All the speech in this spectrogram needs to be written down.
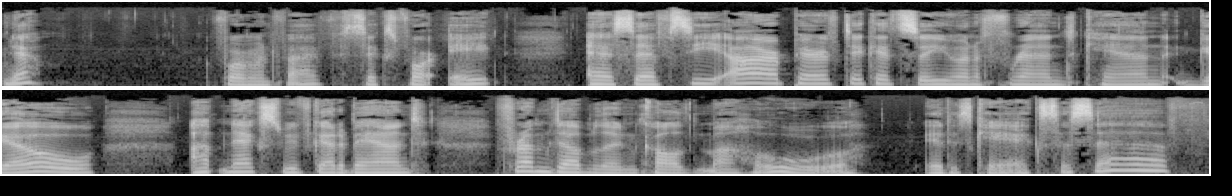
yeah. 415 648 SFCR. Pair of tickets so you and a friend can go. Up next, we've got a band from Dublin called M(h)aol. It is KXSF.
